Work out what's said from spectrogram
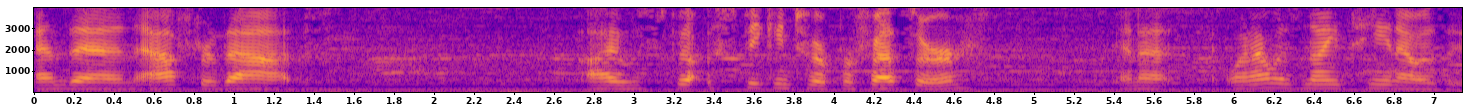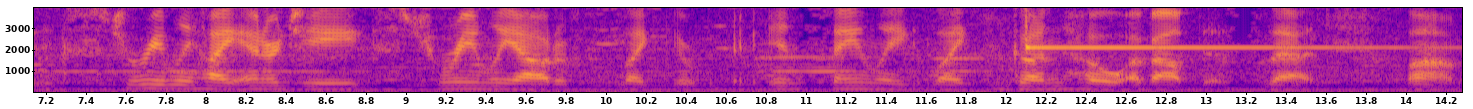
And then after that, I was sp- speaking to a professor, and at, when I was 19, I was extremely high energy, extremely out of like insanely like gun ho about this. That um,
